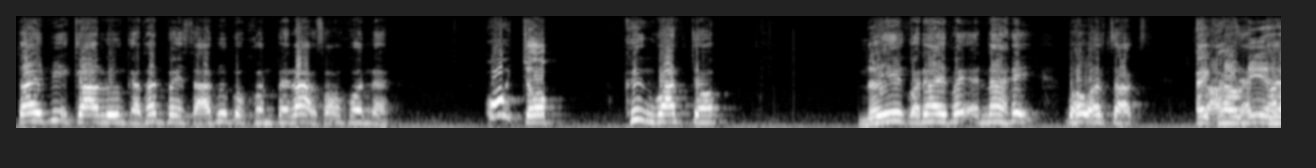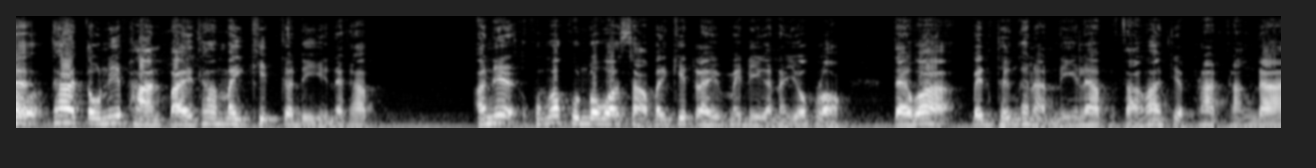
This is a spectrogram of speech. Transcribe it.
ใต้พี่การุณกับท่านไพศาลเพื่อประคนไปลากสองคนน่ะโอ้ยจบ ครึ่งวันจบนึดีกกว่าได้พระนายบวรศักดิ์ ไอ้คราวนี้สมแสฮะเท่ถ้าตรงนี้ผ่านไปถ้าไม่คิดก็ดีนะครับ อันนี้ผมว่าคุณบวรศักดิ์ไม่คิดอะไรไม่ดีกับนายกหรอก แต่ว่าเป็นถึงขนาดนี้แล้วสามารถจะพลาดพลั้งได้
